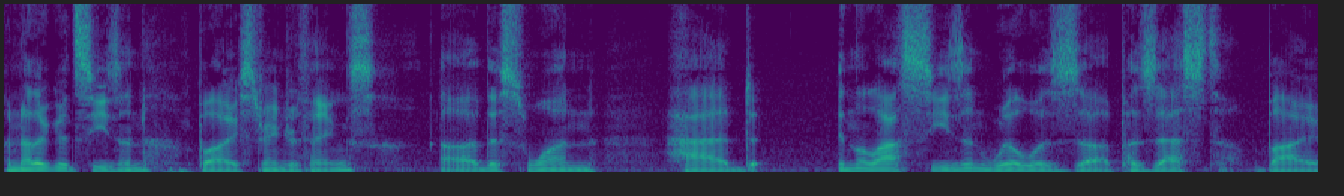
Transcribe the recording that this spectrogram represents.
another good season by Stranger Things. Uh, this one had in the last season, Will was uh, possessed by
